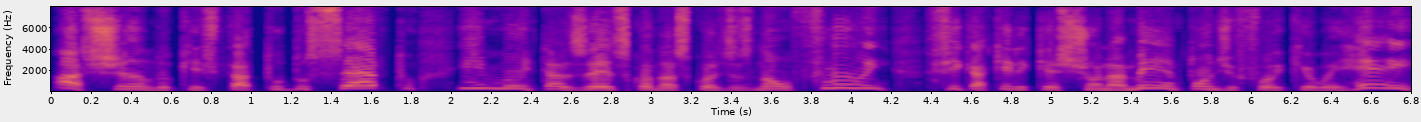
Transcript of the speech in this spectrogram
achando que está tudo certo, e muitas vezes, quando as coisas não fluem, fica aquele questionamento: onde foi que eu errei?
